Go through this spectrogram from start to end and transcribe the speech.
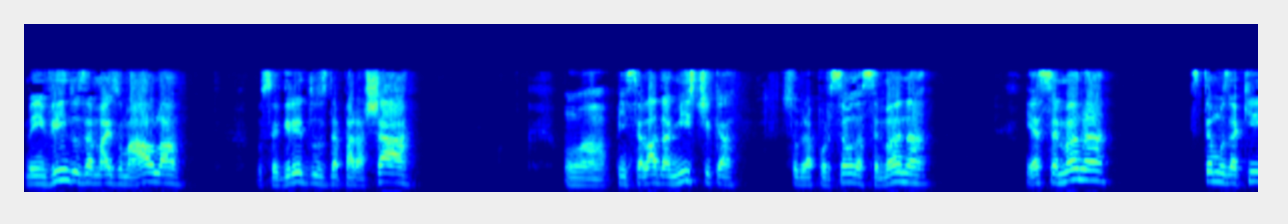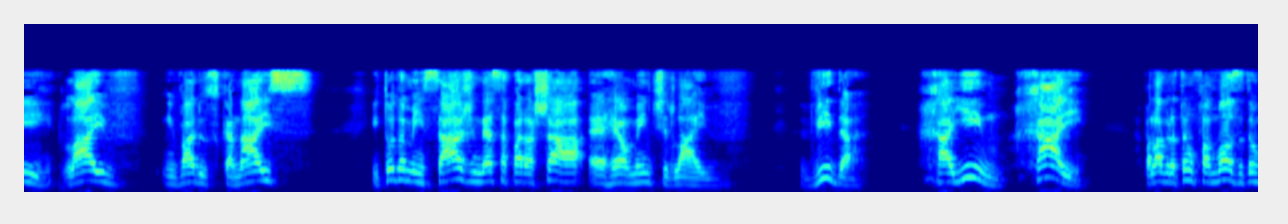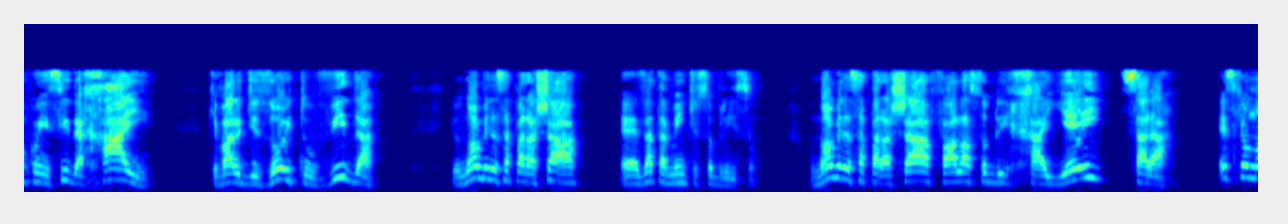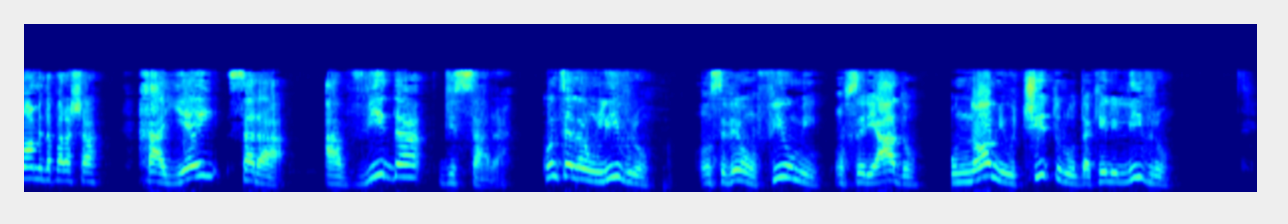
Bem-vindos a mais uma aula, os segredos da Paraxá, uma pincelada mística sobre a porção da semana. E essa semana estamos aqui live em vários canais e toda a mensagem dessa Paraxá é realmente live. Vida, Chaim, Chai, a palavra tão famosa, tão conhecida, Chai, que vale 18, vida, e o nome dessa paraxá é exatamente sobre isso. O nome dessa paraxá fala sobre Hayei Sará. Esse é o nome da paraxá. Hayei Sará, a vida de Sara. Quando você lê um livro, ou você vê um filme, um seriado, o nome, o título daquele livro,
